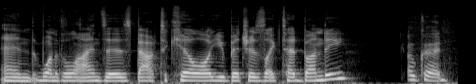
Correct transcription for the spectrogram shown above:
and one of the lines is, About to kill all you bitches like Ted Bundy. Oh, good.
